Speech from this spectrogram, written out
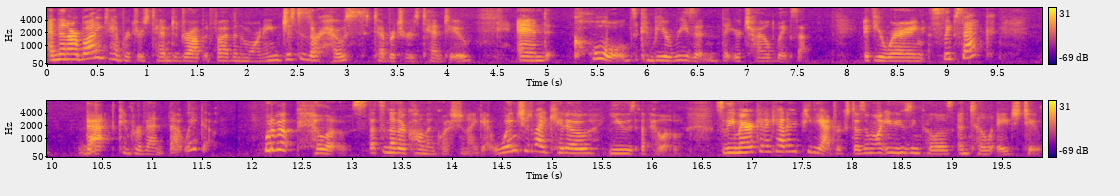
And then our body temperatures tend to drop at five in the morning, just as our house temperatures tend to. And cold can be a reason that your child wakes up. If you're wearing a sleep sack, that can prevent that wake up. What about pillows? That's another common question I get. When should my kiddo use a pillow? So the American Academy of Pediatrics doesn't want you using pillows until age two.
